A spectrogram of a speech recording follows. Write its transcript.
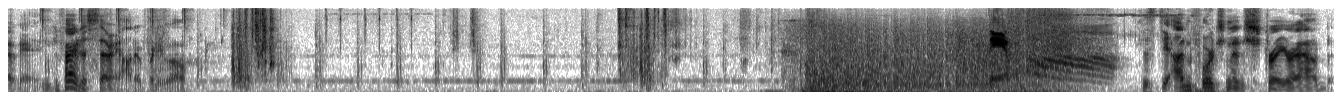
Okay, you can fire just semi-auto pretty well. Damn. Just the unfortunate stray round.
